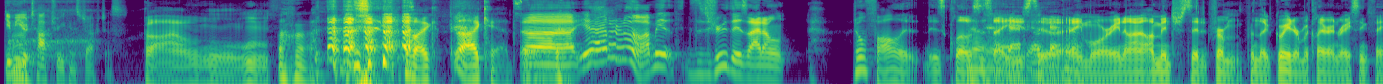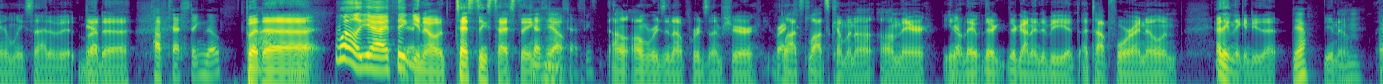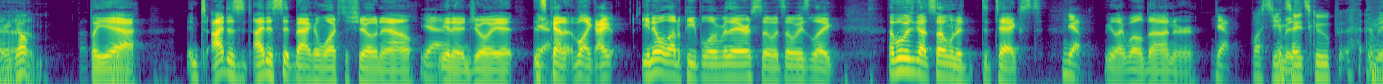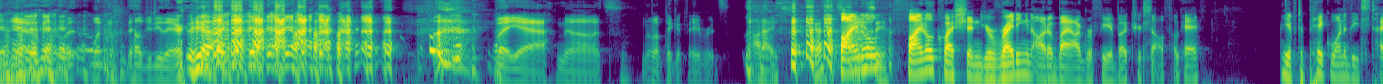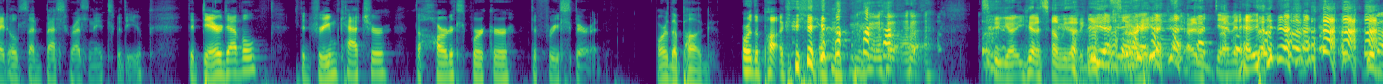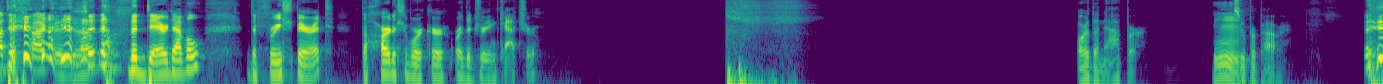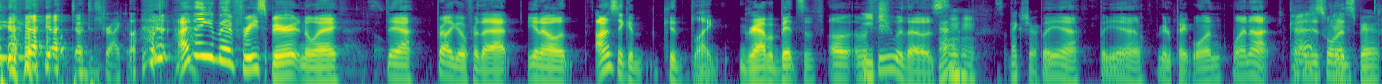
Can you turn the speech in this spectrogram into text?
Give me your top three constructors. Um, I was like, "Oh, I can't. say Uh, yeah, I don't know. I mean, the truth is, I don't, I don't follow it as close Yeah. as I Yeah, used to okay. anymore. You know, I, I'm interested from from the greater McLaren racing family side of it, but uh, Tough testing though. but uh, well, yeah, I think Yeah. you know, testing's testing, Testing, Yeah. testing. On- onwards and upwards. I'm sure Right. lots lots coming on on there. You know, Yeah. they they're they're going to be a, a top four. I know, and I think they can do that. Yeah. you know, Mhm. There you go. Um, But yeah. And I just I just sit back and watch the show now. Yeah. You know, enjoy it. It's Yeah. kind of like I you know a lot of people over there, so it's always like I've always got someone to, to text, Yeah, be like, "Well done," or yeah, What's the Give me- inside scoop? I mean, yeah, what, what, what the hell did you do there? but yeah, no, it's I'm not picking favorites. Nice. Okay. Final Easy. final question. You're writing an autobiography about yourself, okay? You have to pick one of these titles that best resonates with you. The Daredevil, the Dreamcatcher, the Hardest Worker, the Free Spirit. Or the pug. Or the pug. So you got you got to tell me that again. yeah, Sorry. God damn it, Eddie. distracted, you know? the, the Daredevil, the Free Spirit, the Hardest Worker, or the Dreamcatcher. Or the napper. Hmm. Superpower. Don't distract him. I think a bit free spirit in a way. Yeah, probably go for that. You know, honestly, could could like grab a bits of, of a Each. few of those. Yeah. Mhm. It's a mixture. But yeah, but yeah, we're gonna pick one. Why not? Kind of Yeah, just Free want to spirit.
